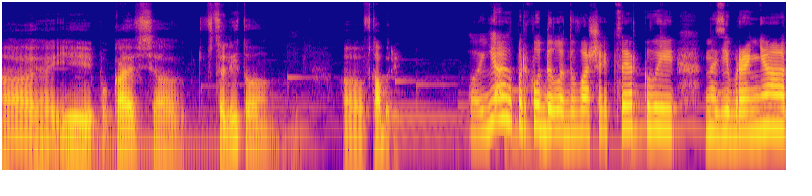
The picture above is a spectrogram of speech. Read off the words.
е, і покаявся в це літо в таборі. Е, Я приходила до вашої церкви на зібрання,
